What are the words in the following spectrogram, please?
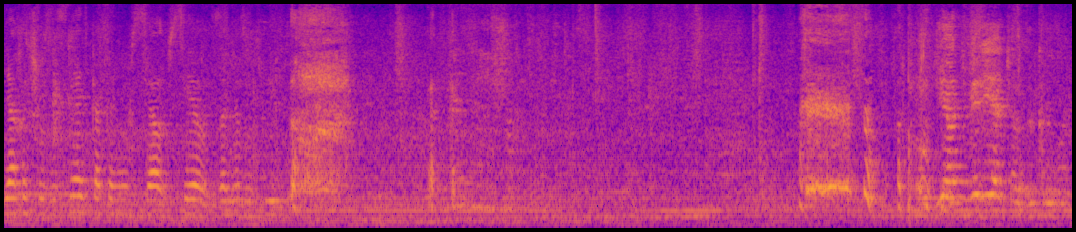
Я хочу заснять, как они все, все залезут в лифт. Я двери от вас закрываю.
